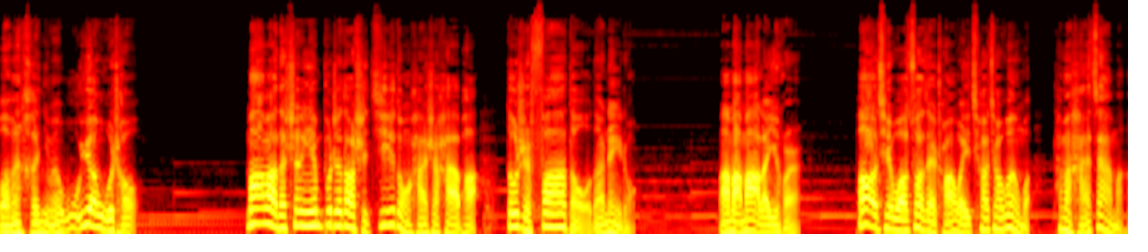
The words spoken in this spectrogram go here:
我们和你们无冤无仇。”妈妈的声音不知道是激动还是害怕，都是发抖的那种。妈妈骂了一会儿，抱起我坐在床尾，悄悄问我：“他们还在吗？”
